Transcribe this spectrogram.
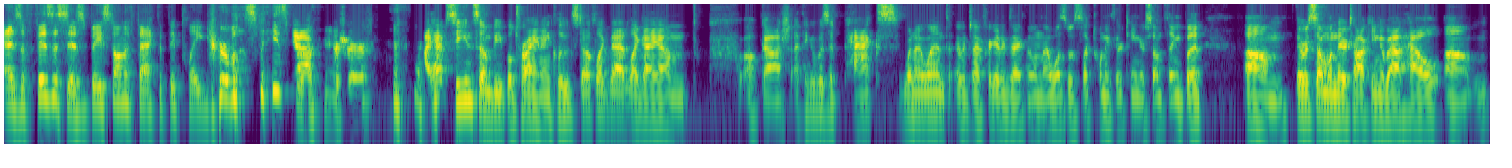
as a physicist based on the fact that they play Kerbal Space Yeah, Program. for sure. I have seen some people try and include stuff like that. Like I um, oh gosh, I think it was at PAX when I went, which I forget exactly when that was. It was like 2013 or something. But um, there was someone there talking about how um,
